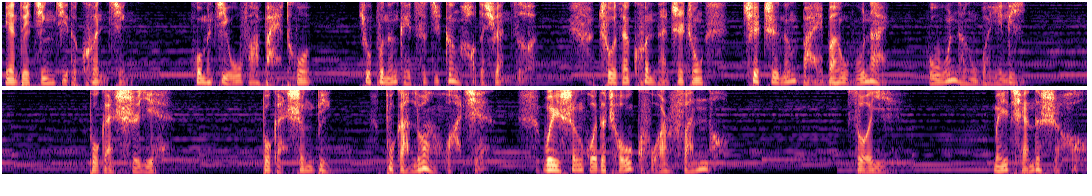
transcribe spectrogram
面对经济的困境。我们既无法摆脱，又不能给自己更好的选择，处在困难之中，却只能百般无奈，无能为力。不敢失业，不敢生病，不敢乱花钱，为生活的愁苦而烦恼。所以，没钱的时候，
